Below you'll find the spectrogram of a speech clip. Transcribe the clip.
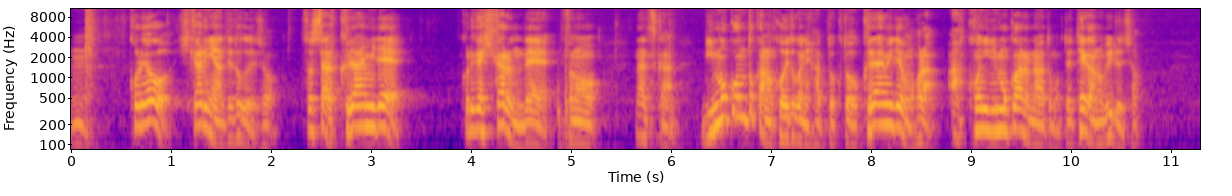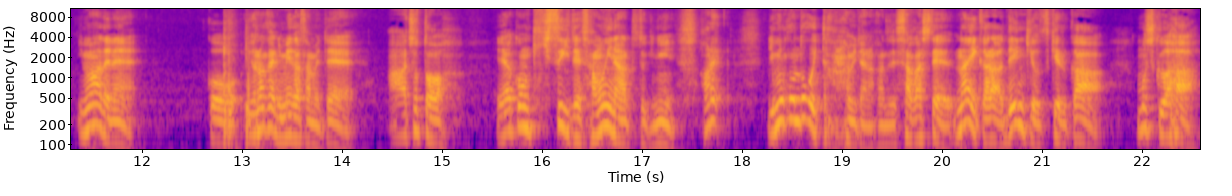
うん。これを光に当てとくでしょ。そしたら暗闇で、これが光るんで、その、なんですか、リモコンとかのこういうところに貼っとくと、暗闇でもほら、あ、ここにリモコンあるなと思って手が伸びるでしょ。今までね、こう、夜中に目が覚めて、ああ、ちょっと、エアコン効きすぎて寒いなって時に、あれリモコンどこ行ったかな？みたいな感じで探して、ないから電気をつけるか、もしくは、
